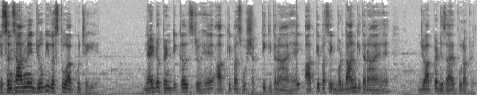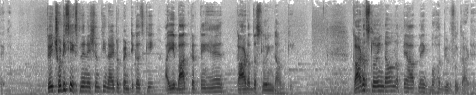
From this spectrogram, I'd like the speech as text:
इस संसार में जो भी वस्तु आपको चाहिए। नाइट ऑफ़ पेंटिकल्स जो है, आपके पास वो शक्ति की तरह आया है, आपके पास एक वरदान की तरह आया है, जो आपका डिज़ायर पूरा कर देगा। तो ये छोटी सी एक्सप्लेनेशन थी नाइट ऑफ़ पेंटिकल्स की। आइए बात करते हैं card of the slowing down की। कार्ड ऑफ़ स्लोइंग डाउन अपने आप में एक बहुत ब्यूटीफुल कार्ड है।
